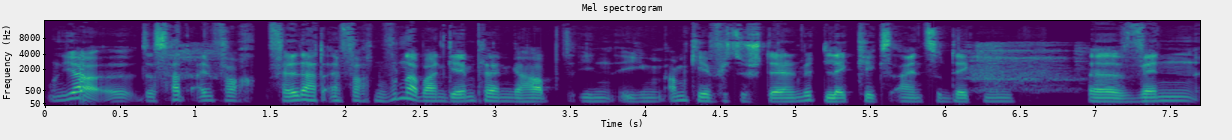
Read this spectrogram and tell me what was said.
und ja, äh, das hat einfach, Felder hat einfach einen wunderbaren Gameplan gehabt, ihn, ihn am Käfig zu stellen, mit Legkicks einzudecken, äh, wenn,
